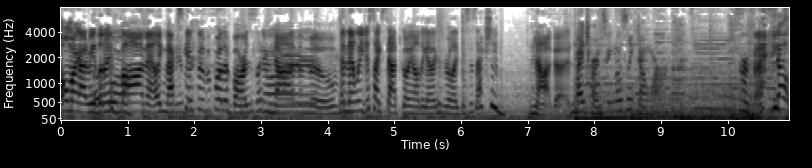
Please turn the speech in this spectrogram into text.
Oh my god, we literally Oh. vomit. Like Mexican food before the bars is like not the move. And then we just like stopped going all together because we were like, this is actually not good. my turn signals like don't work. Perfect. No,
